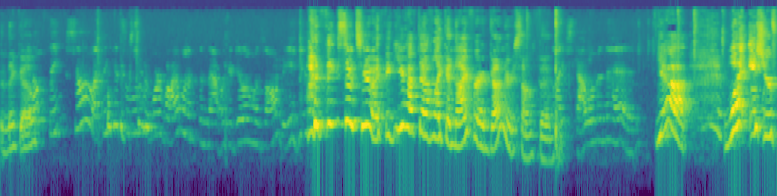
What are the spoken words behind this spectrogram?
and they go? I don't think so. I think it's a little bit more violent than that when you're dealing with zombies. I think so too. I think you have to have like a knife or a gun or something. like stab them in the head. Yeah. What is your The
